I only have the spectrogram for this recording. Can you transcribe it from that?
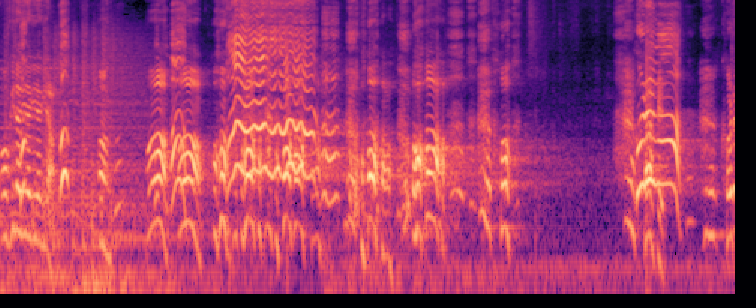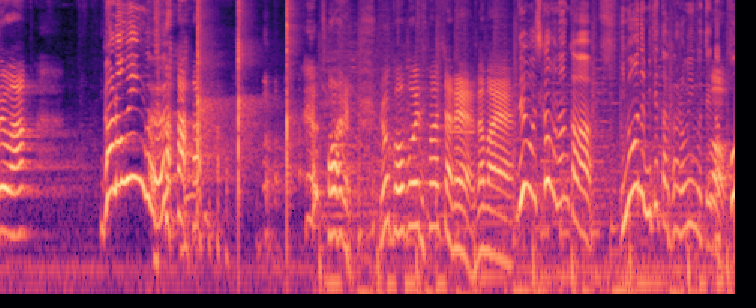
うん。お来た来た来た来た。うん。あああこれはこれはガロウィングそうですよく覚えてましたね名前でもしかもなんか今まで見てたガロウィングっていうかうんこ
